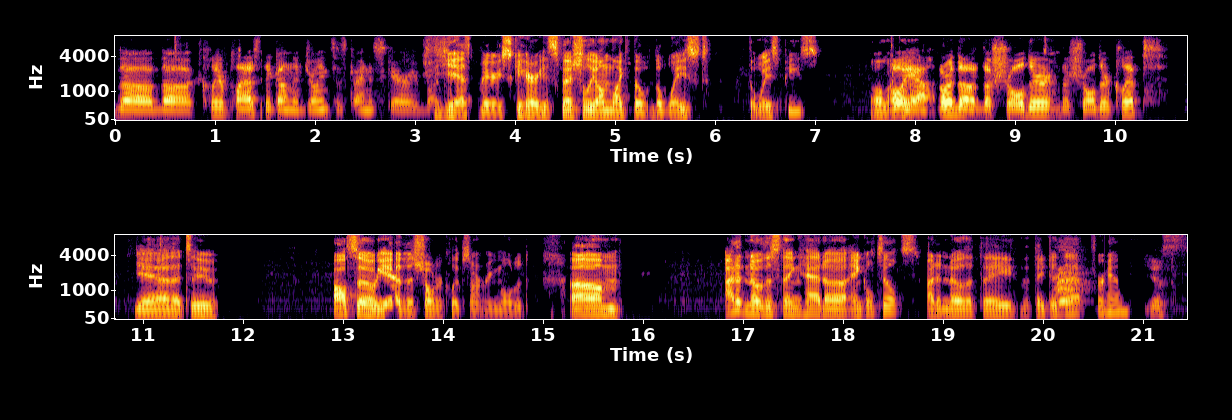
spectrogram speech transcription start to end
The the clear plastic on the joints is kind of scary, but Yeah, it's very scary, especially on like the the waist, the waist piece. Oh my oh God. yeah, or the the shoulder the shoulder clips. yeah, that too. Also, yeah, the shoulder clips aren't remolded. Um, I didn't know this thing had uh, ankle tilts. I didn't know that they that they did that for him. Yes.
